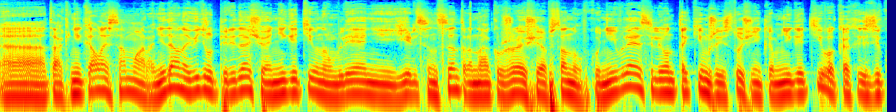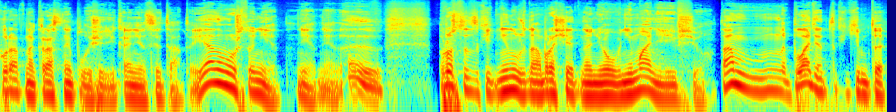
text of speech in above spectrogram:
Э, так, Николай Самара. Недавно видел передачу о негативном влиянии Ельцин-центра на окружающую обстановку. Не является ли он таким же источником негатива, как и Зиккурат на Красной площади? Конец цитаты. Я думаю, что нет. Нет, нет. Э, просто, так сказать, не нужно обращать на него внимание и все. Там платят каким-то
